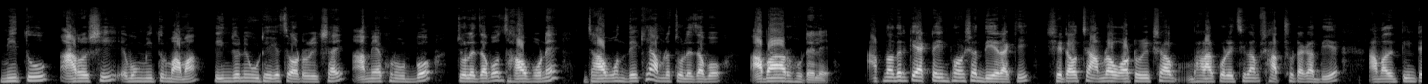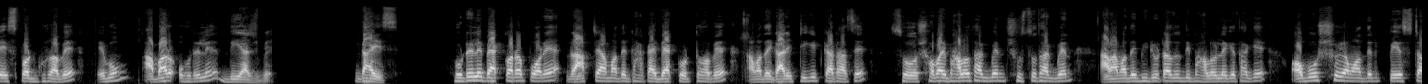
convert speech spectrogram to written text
মিতু, আরশি এবং মিতুর মামা তিনজনই উঠে গেছে অটোরিকশায়। আমি এখন উঠবো, চলে যাব ঝাউবনে ঝাউবন দেখে আমরা চলে যাব আবার হোটেলে। আপনাদেরকে একটা ইনফরমেশন দিয়ে রাখি, সেটা হচ্ছে আমরা অটোরিকশা ভাড়া করেছিলাম সাতশো টাকা দিয়ে, আমাদের তিনটা স্পট ঘোরাবে এবং আবার হোটেলে দিয়ে আসবে। গাইস হোটেলে ব্যাক করার পরে রাত্রে আমাদের ঢাকায় ব্যাক করতে হবে, আমাদের গাড়ির টিকিট কাটা আছে। সো সবাই ভালো থাকবেন, সুস্থ থাকবেন, আর আমাদের ভিডিওটা যদি ভালো লেগে থাকে, অবশ্যই আমাদের পেজটা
